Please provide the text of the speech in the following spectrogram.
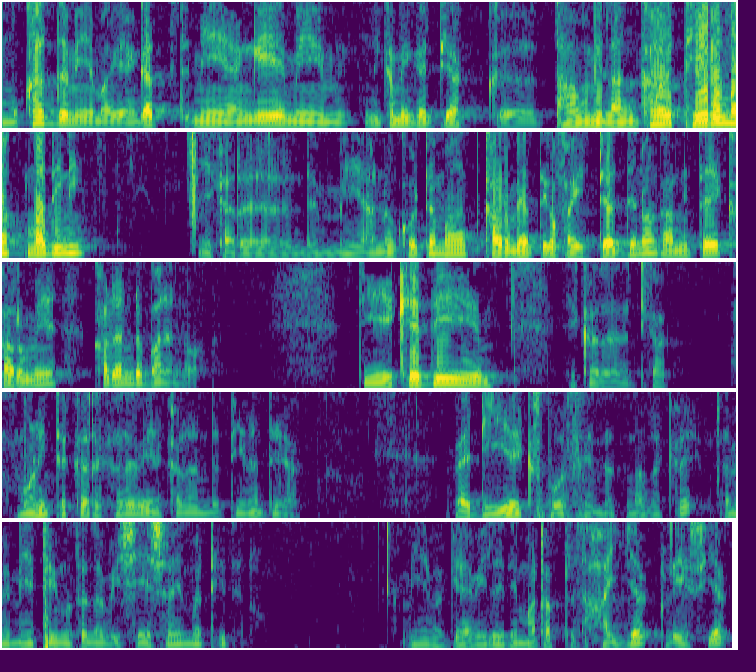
මොකද්ද මේ මගේ ඇඟත් මේ ඇඟේ මේ නිකම එක ටිකක් තාම මේ ලංකාවේ තේරුමක් මදිනේ. ඒක අර දැන් මේ යනකොට මාත් කර්මයත් එක්ක ෆයිට් එකක් දෙනවා අනිත් අය කර්මය කඩන්න බලනවා. ඉතින් ඒකෙදි ඒක අර ටිකක් මොනිටර් කර කර වෙන කරන්න තියෙන දෙයක්. වැඩි එක්ස්පෝස් වෙන්නත් නරකයි. හැබැයි මේ පින් උතන විශේෂයි මට හිතෙනවා. මේ වගේ ඇවිල්ලා ඉතින් මටත් හයියක් ලේසියක්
